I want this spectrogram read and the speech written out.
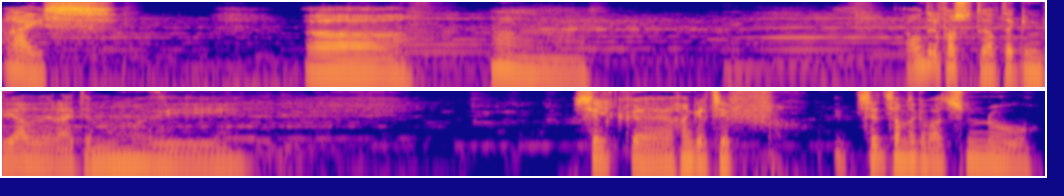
Ice. Uh, hmm. I wonder if I should have taken the other item, the silk uh, handkerchief. It said something about snow.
